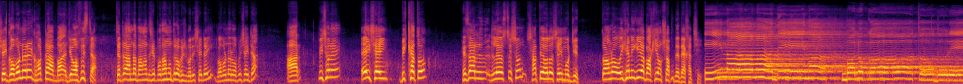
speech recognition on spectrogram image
সেই গভর্নরের ঘরটা বা, যে অফিসটা যেটা আমরা বাংলাদেশের প্রধানমন্ত্রী অফিস বলি, সেটাই গভর্নর অফিস এইটা। আর পিছনে এই সেই বিখ্যাত হেজার রেলওয়ে স্টেশন, সাথে হলো সেই মসজিদ। তো আমরা ওইখানে গিয়ে বাকি অংশ আপনাদের দেখাচ্ছি। বলো কত দূরে?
